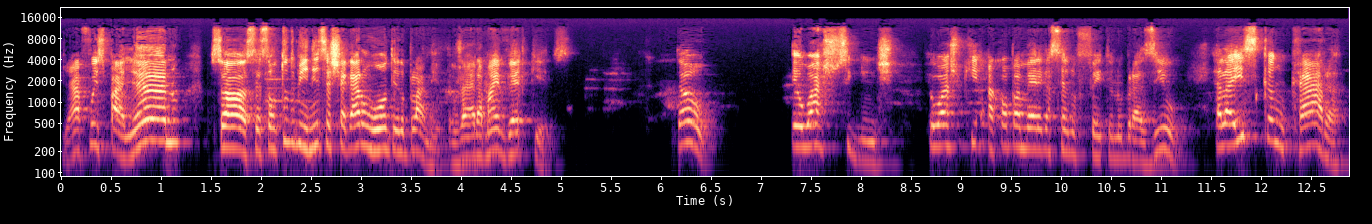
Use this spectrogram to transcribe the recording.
Já fui espalhando. Só, vocês são tudo meninos, vocês chegaram ontem no planeta. Eu já era mais velho que eles. Então, eu acho o seguinte: eu acho que a Copa América sendo feita no Brasil, ela escancara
